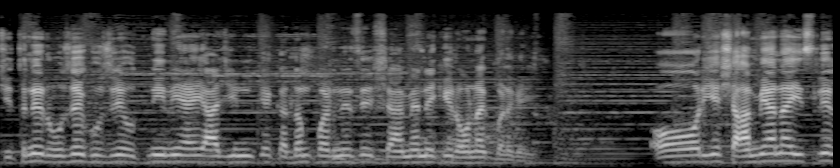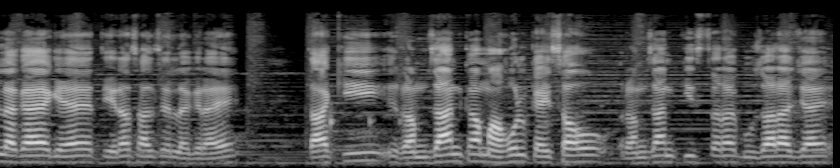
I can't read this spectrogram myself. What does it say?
जितने रोज़े गुजरे, उतनी नहीं आई। आज इनके कदम पड़ने से शामियाने की रौनक बढ़ गई। और ये शामियाना इसलिए लगाया गया है, तेरह साल से लग रहा है, ताकि रमज़ान का माहौल कैसा हो, रमज़ान किस तरह गुजारा जाए,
